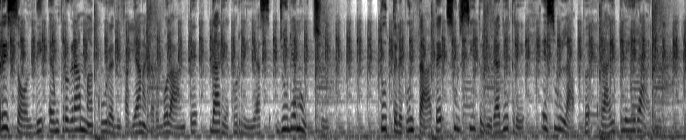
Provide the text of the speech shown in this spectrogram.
Tre soldi è un programma a cura di Fabiana Carobolante, Daria Corrias, Giulia Nucci. Tutte le puntate sul sito di Radio 3 e sull'app Rai Play Radio.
